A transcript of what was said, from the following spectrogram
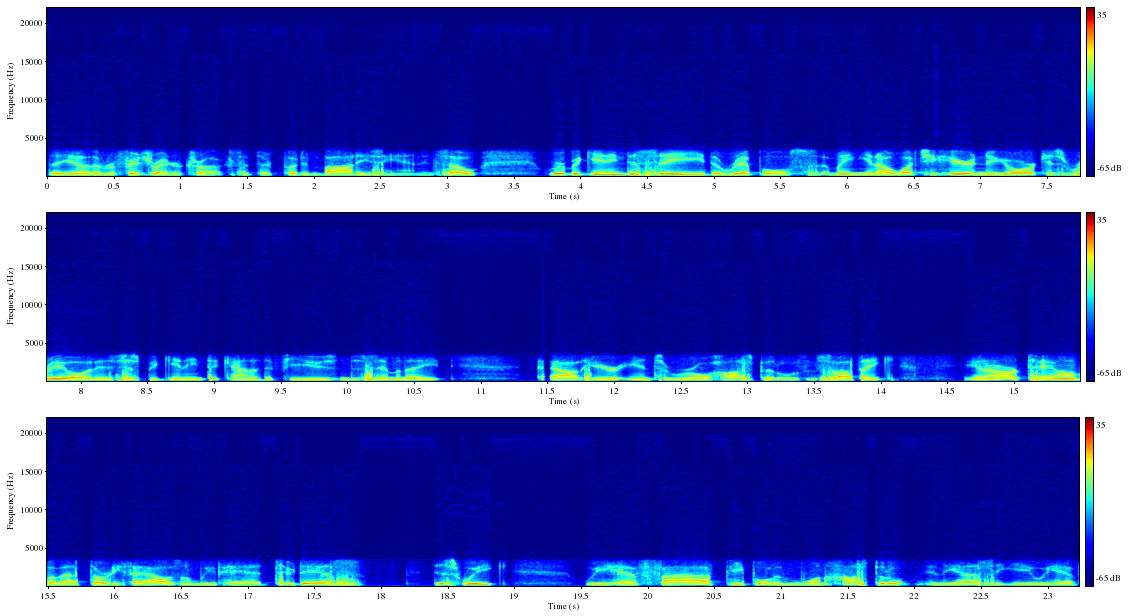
the you know, the refrigerator trucks that they're putting bodies in, and so we're beginning to see the ripples. I mean, you know, what you hear in New York is real, and it's just beginning to kind of diffuse and disseminate out here into rural hospitals. And so I think in our town of about 30,000, we've had two deaths this week we have five people in one hospital in the ICU. We have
